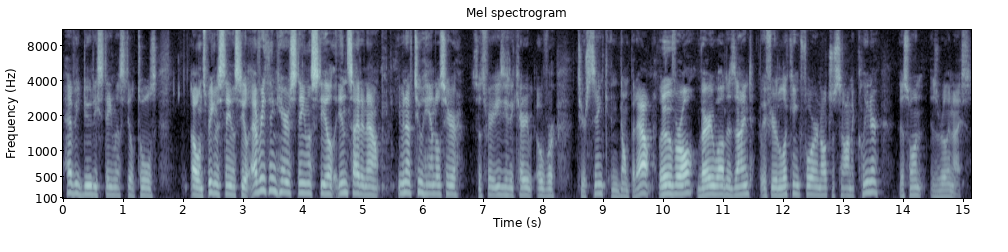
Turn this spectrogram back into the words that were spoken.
heavy duty stainless steel tools. Oh, and speaking of stainless steel, everything here is stainless steel inside and out. You even have two handles here, so it's very easy to carry over to your sink and dump it out. But overall, very well designed. If you're looking for an ultrasonic cleaner, this one is really nice.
